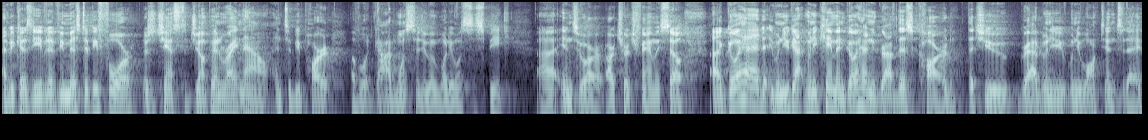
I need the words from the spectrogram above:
And because even if you missed it before, there's a chance to jump in right now and to be part of what God wants to do and what He wants to speak uh, into our, our church family. So uh, go ahead when you got when you came in, go ahead and grab this card that you grabbed when you when you walked in today.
